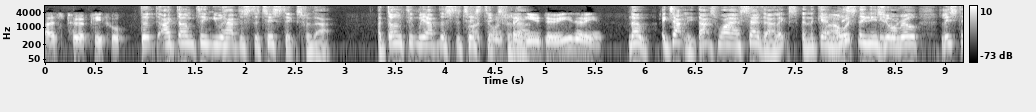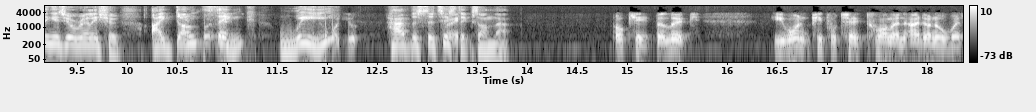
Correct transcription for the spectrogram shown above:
as poor people. Th- I don't think you have the statistics for that. I don't think we have the statistics for that. I don't think that. you do either, Iain. No, exactly. That's why I said, Alex. And again, Well, listening is your real listening is your real issue. I don't think we have the statistics on that. Okay, but look, you want people to call in. I don't know with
